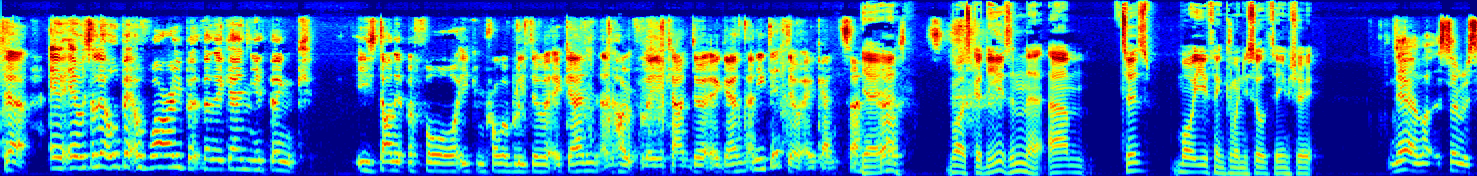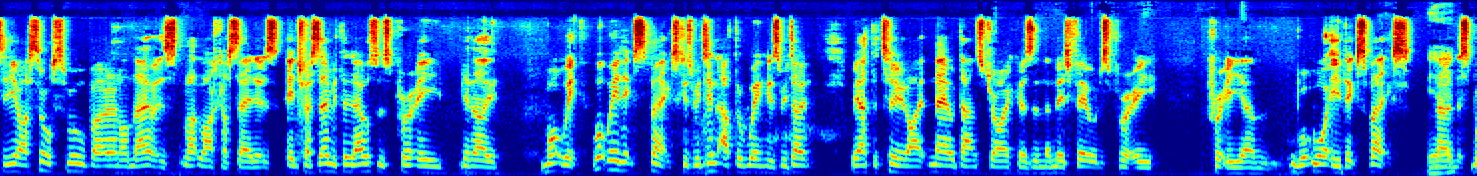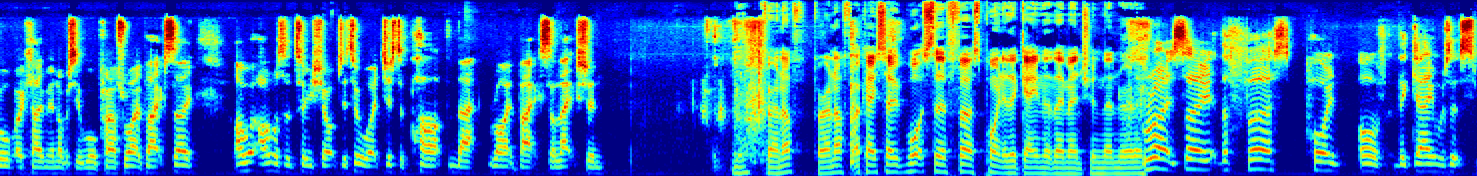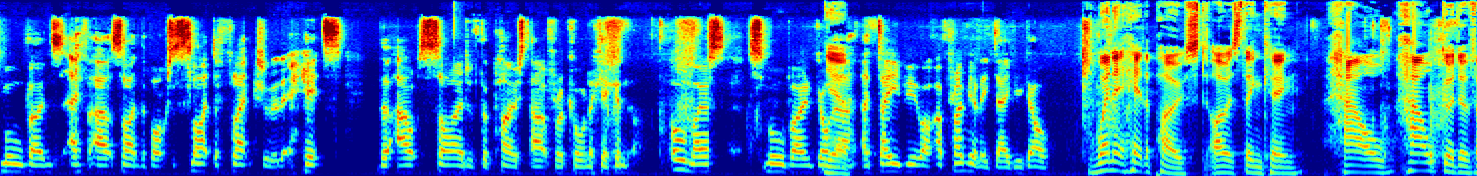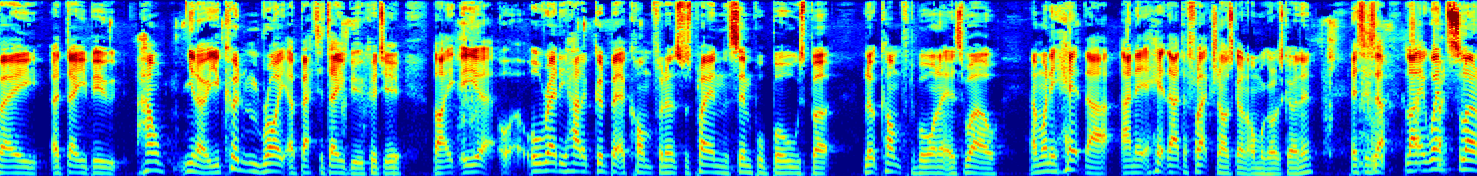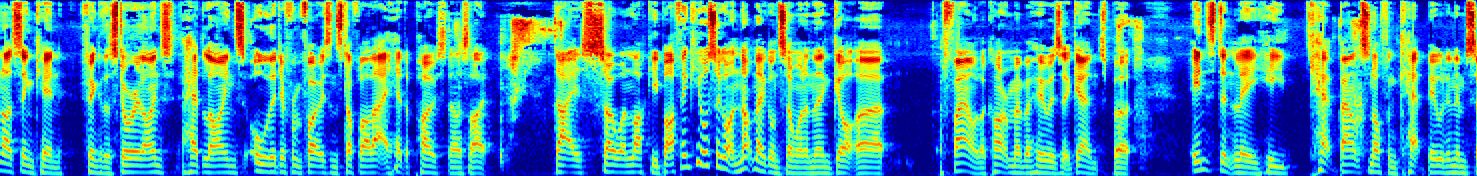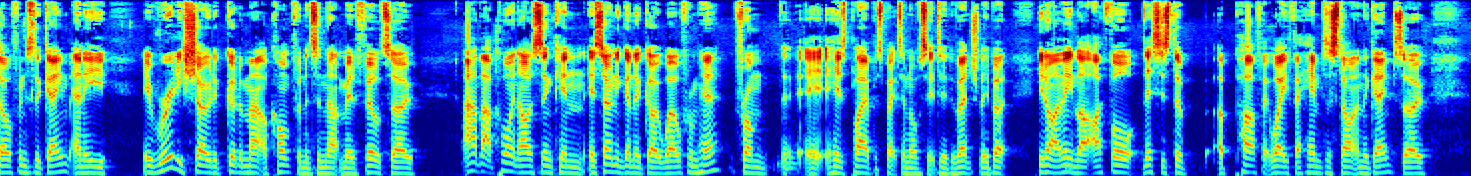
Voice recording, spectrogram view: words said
yeah, it, it was a little bit of worry, but then again, you think he's done it before, he can probably do it again, and hopefully he can do it again, and he did do it again. So, Yeah, yeah. that Well, it's good news, isn't it? Um, Tiz, what were you thinking when you saw the team sheet? yeah. Like, similar to you, I saw Smallbone on there. It was like, like I said, it was interesting. Everything else was pretty, you know, what we what we'd expect because we didn't have the wingers. We don't. We had the two like nailed down strikers, and the midfield is pretty, pretty um wh- what you'd expect. Yeah. Yeah. the Smallbone came in, obviously Ward Prowse right back. So I, w- I wasn't too shocked at all. Just apart from that right back selection. Yeah, fair enough. Fair enough. Okay, so what's the first point of the game that they mentioned then? Really? Right, so the first point of the game was that Smallbone's effort outside the box, a slight deflection, and it hits the outside of the post out for a corner kick, and almost Smallbone got Yeah. a, a debut, a Premier League debut goal. when it hit the post, I was thinking how how good of a, a debut. How you know you couldn't write a better debut, could you? Like he uh, already had a good bit of confidence, was playing the simple balls, but looked comfortable on it as well. And when he hit that and it hit that deflection, I was going, "Oh my god, it's going in!" This is a, like it went slow, and I was thinking, think of the storylines, headlines, all the different photos and stuff like that. It hit the post, and I was like, "That is so unlucky." But I think he also got a nutmeg on someone and then got uh, a foul. I can't remember who it was against, but instantly he kept bouncing off and kept building himself into the game, and he he really showed a good amount of confidence in that midfield. So at that point, I was thinking it's only going to go well from here, from his player perspective. And obviously, it did eventually, but you know what I mean. Like I thought this is the a perfect way for him to start in the game. So.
